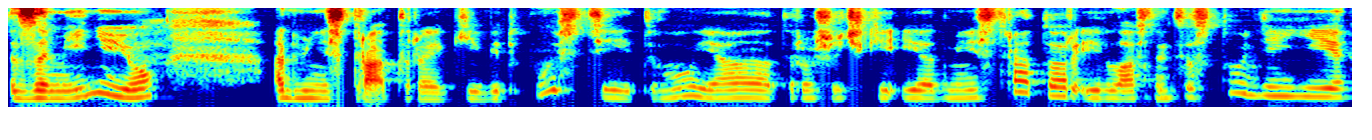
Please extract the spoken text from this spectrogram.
замінюю адміністратора, який відпустці, і тому я трошечки і адміністратор, і власниця студії,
